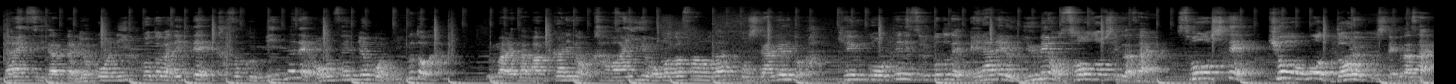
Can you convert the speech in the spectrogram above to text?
大好きだった旅行に行くことができて家族みんなで温泉旅行に行くとか。生まれたばっかりの可愛いお孫さんを抱っこしてあげるとか健康を手にすることで得られる夢を想像してください。そうして今日も努力してください。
